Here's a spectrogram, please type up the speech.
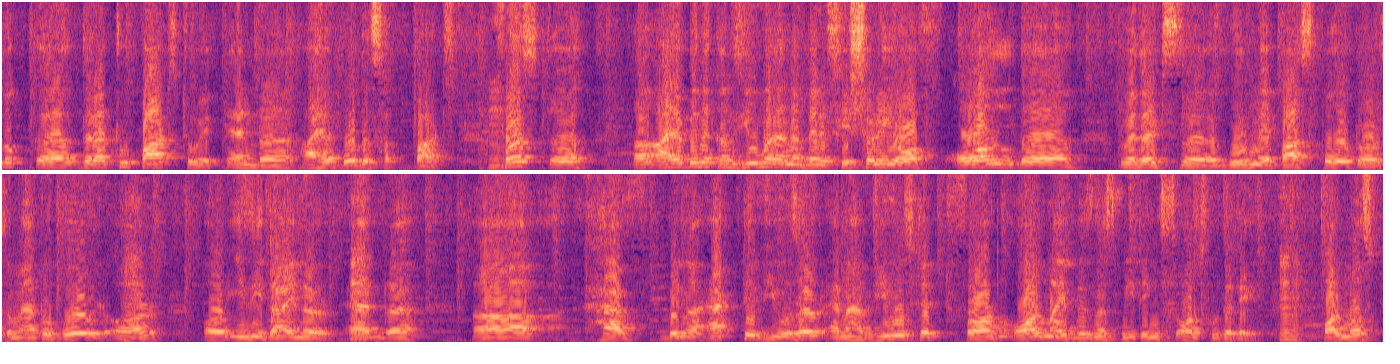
Look, uh, there are two parts to it, and uh, I have both the sub parts. Hmm. First, uh, uh, I have been a consumer and a beneficiary of all the, whether it's uh, Gourmet Passport or Zomato Gold or hmm. or Easy Diner, hmm. and uh, have been an active user and have used it for all my business meetings all through the day, hmm. almost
